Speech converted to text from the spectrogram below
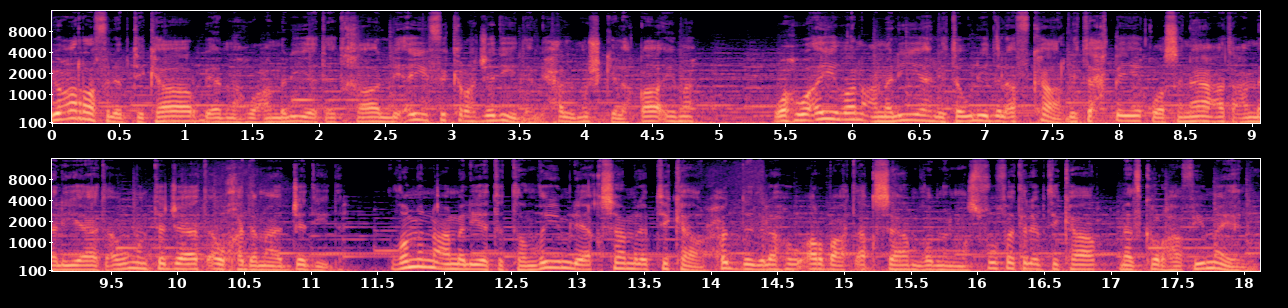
يعرف الابتكار بأنه عملية إدخال لأي فكرة جديدة لحل مشكلة قائمة وهو أيضا عملية لتوليد الأفكار لتحقيق وصناعة عمليات أو منتجات أو خدمات جديدة ضمن عملية التنظيم لأقسام الابتكار حدد له أربعة أقسام ضمن مصفوفة الابتكار نذكرها فيما يلي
